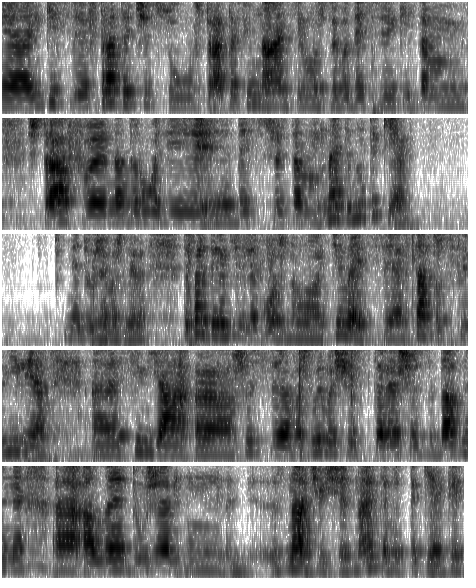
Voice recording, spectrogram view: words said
Е, Якісь втрата часу, втрата фінансів, можливо, десь якийсь там штраф на дорозі, десь щось там, знаєте, ну таке. Не дуже важливе. Тепер дивимося для кожного. Тілець, е, статус, фамілія, е, сім'я, е, щось важливе, щось старе, щось задавнене, але дуже значуще, знаєте, от таке якесь.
